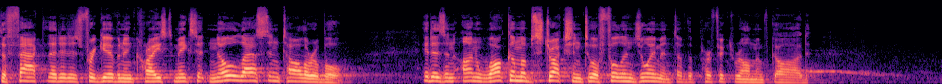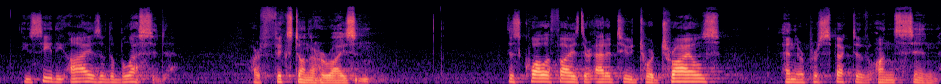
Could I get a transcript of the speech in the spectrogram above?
The fact that it is forgiven in Christ makes it no less intolerable. It is an unwelcome obstruction to a full enjoyment of the perfect realm of God. You see, the eyes of the blessed are fixed on the horizon. This qualifies their attitude toward trials and their perspective on sin.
